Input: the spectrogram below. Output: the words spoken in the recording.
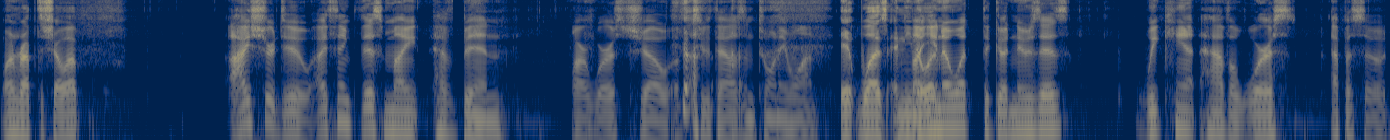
Want to wrap the show up? I sure do. I think this might have been our worst show of 2021. It was, and you but know what? you know what the good news is? We can't have a worse episode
